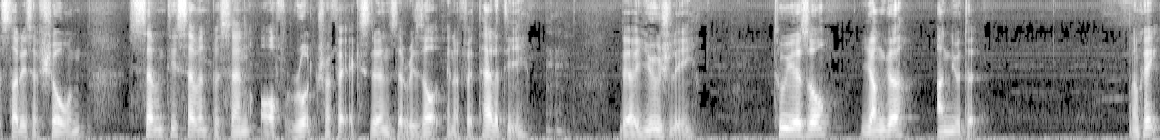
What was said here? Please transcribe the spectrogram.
studies have shown 77% of road traffic accidents that result in a fatality, they are usually two years old, younger, unneutered. Okay,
